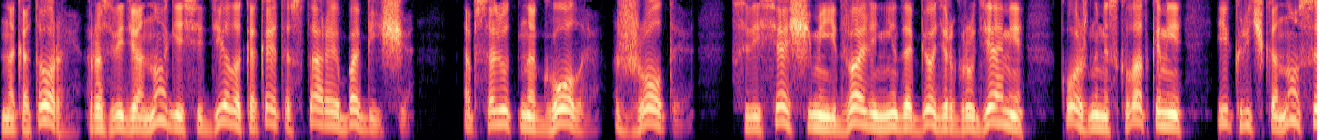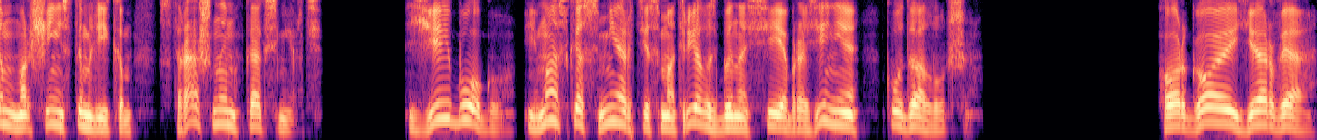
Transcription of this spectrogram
на которой, разведя ноги, сидела какая-то старая бабища, абсолютно голая, желтая, с висящими едва ли не до бедер грудями, кожными складками и крючконосым морщинистым ликом, страшным, как смерть. Ей-богу, и маска смерти смотрелась бы на сей образение куда лучше. Хоргой Ервя,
